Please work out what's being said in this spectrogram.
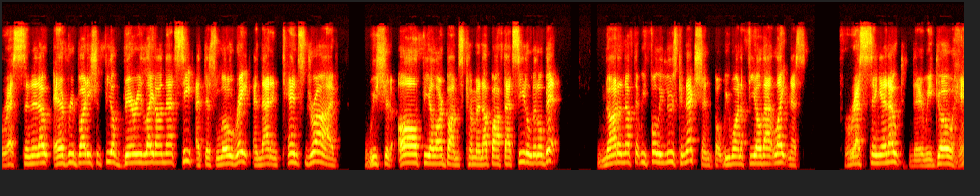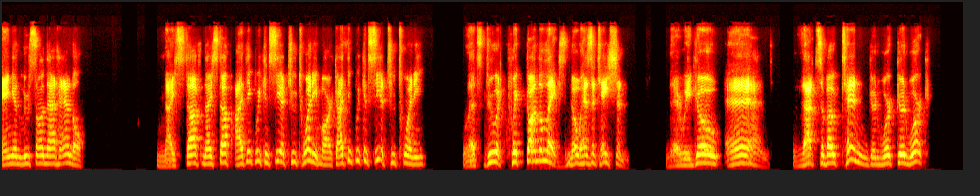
Pressing it out. Everybody should feel very light on that seat at this low rate and that intense drive. We should all feel our bums coming up off that seat a little bit. Not enough that we fully lose connection, but we want to feel that lightness. Pressing it out. There we go, hanging loose on that handle. Nice stuff. Nice stuff. I think we can see a 220 mark. I think we can see a 220. Let's do it quick on the legs. No hesitation. There we go. And that's about 10. Good work. Good work.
